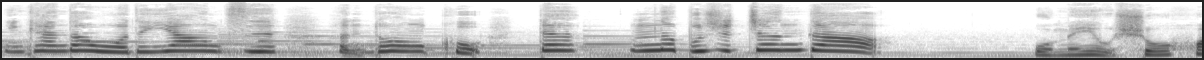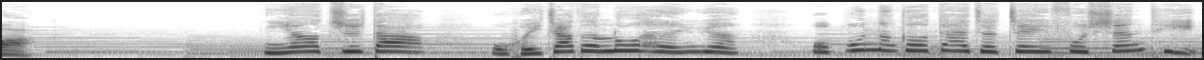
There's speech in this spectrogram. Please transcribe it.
你看到我的样子很痛苦，但那不是真的。我没有说话。你要知道，我回家的路很远，我不能够带着这一副身体，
